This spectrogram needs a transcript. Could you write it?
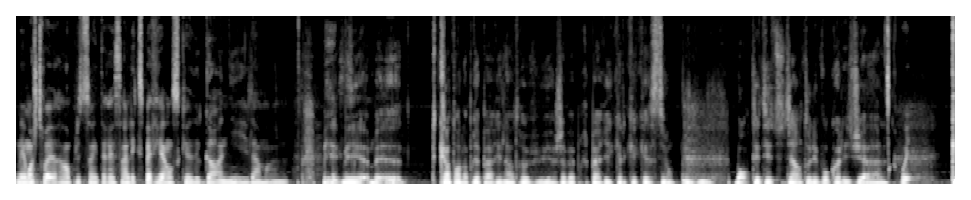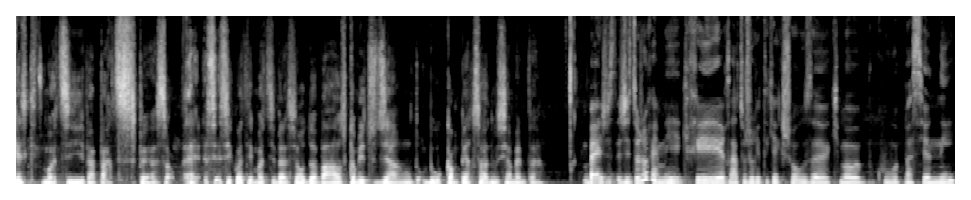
Mais moi, je trouvais vraiment plus intéressant, l'expérience que de gagner, évidemment. Mais, mais- mais, quand on a préparé l'entrevue, j'avais préparé quelques questions. Bon, tu es étudiante au niveau collégial. Oui. Qu'est-ce qui te motive à participer à ça? Euh, C'est quoi tes motivations de base comme étudiante ou comme personne aussi en même temps? Ben, j'ai toujours aimé écrire. Ça a toujours été quelque chose euh, qui m'a beaucoup passionnée.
